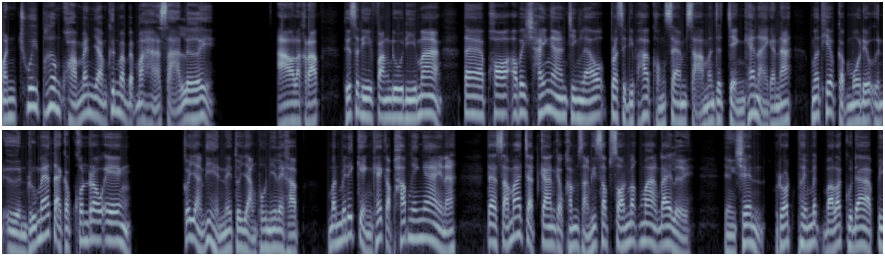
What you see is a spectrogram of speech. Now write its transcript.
มันช่วยเพิ่มความแม่นยำขึ้นมาแบบมหาศาลเลย เอาละครับ ทฤษฎีฟังดูดีมาก แต่พอเอาไปใช้งานจริงแล้วประสิทธิภาพของแซม3มันจะเจ๋งแค่ไหนกันนะ เมื่อเทียบกับโมเดลอื่นๆ หรือแม้แต่กับคนเราเอง ก็อย่างที่เห็นในตัวอย่างพวกนี้เลยครับ มันไม่ได้เก่งแค่กับภาพง่าย ๆ นะ แต่สามารถจัดการกับคำสั่งที่ซับซ้อนมากๆ ได้เลย อย่างเช่น รถเพม t บารากูดาปี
